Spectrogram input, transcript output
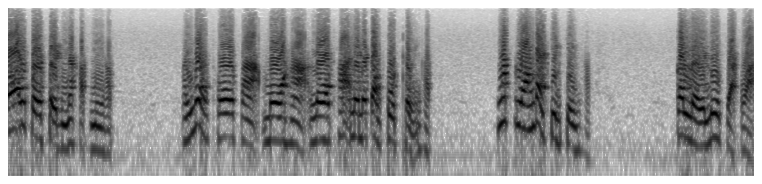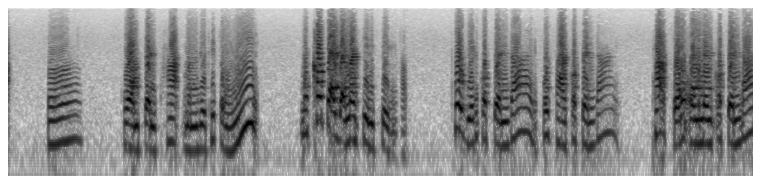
ร้อยเปอร์เซ็นต์นะครับ นี่ครับ มันเรื่องโทสะโมหะโลภะนี่ไม่ต้องพูดถึงครับรับรองได้จริง ๆครับ ก็เลยรู้จักว่าเออความเป็นพระมันอยู่ที่ตรงนี้ มันเข้าใจอย่างนั้นจริง ๆ ครับ ผู้หญิงก็เป็นได้ ผู้ชายก็เป็นได้พระสงฆ์องค์หนึ่งก็เป็นได้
